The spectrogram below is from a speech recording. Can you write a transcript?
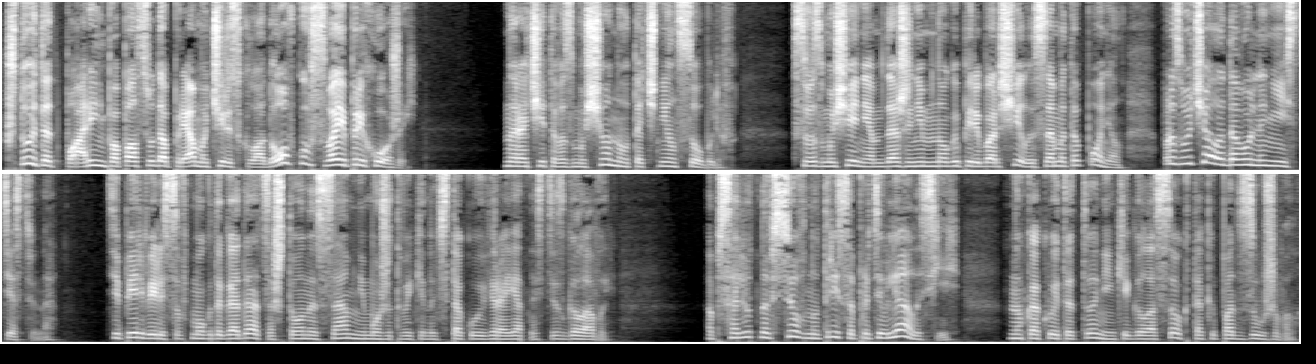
что этот парень попал сюда прямо через кладовку в своей прихожей? Нарочито возмущенно уточнил Соболев. С возмущением даже немного переборщил и сам это понял. Прозвучало довольно неестественно. Теперь Велесов мог догадаться, что он и сам не может выкинуть такую вероятность из головы. Абсолютно все внутри сопротивлялось ей, но какой-то тоненький голосок так и подзуживал.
